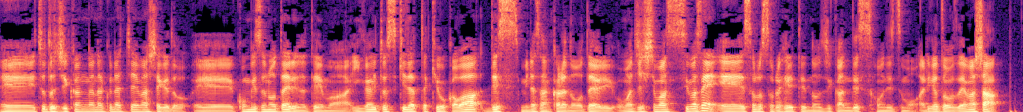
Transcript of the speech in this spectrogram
えー、ちょっと時間がなくなっちゃいましたけど、えー、今月のお便りのテーマは、意外と好きだった教科はです。皆さんからのお便りお待ちしてます。すいません、えー、そろそろ閉店のお時間です。本日もありがとうございました。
